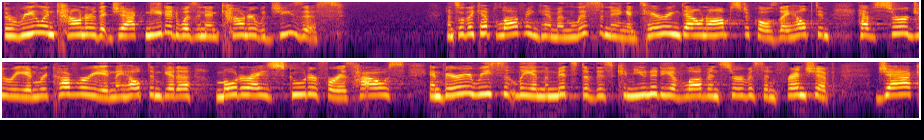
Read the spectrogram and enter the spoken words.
the real encounter that Jack needed was an encounter with Jesus. And so they kept loving him and listening and tearing down obstacles. They helped him have surgery and recovery and they helped him get a motorized scooter for his house. And very recently in the midst of this community of love and service and friendship, Jack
